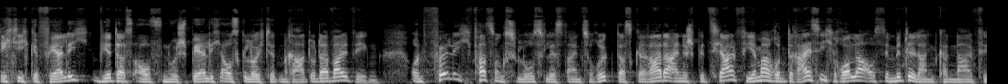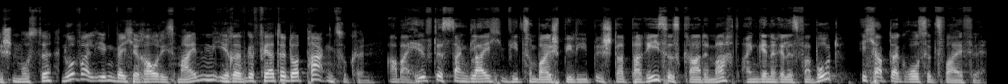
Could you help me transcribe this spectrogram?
Richtig gefährlich wird das auf nur spärlich ausgeleuchteten Rad- oder Waldwegen. Und völlig fassungslos lässt ein zurück, dass gerade eine Spezialfirma rund 30 Roller aus dem Mittellandkanal fischen musste, nur weil irgendwelche Raudis meinten, ihre Gefährte dort parken zu können. Aber hilft es dann gleich, wie zum Beispiel die Stadt Paris es gerade macht, ein generelles Verbot? Ich habe da große Zweifel.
